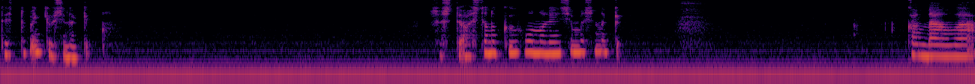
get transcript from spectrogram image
う。テスト勉強しなきゃ。そして明日の空砲の練習もしなきゃ。こんばんは。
